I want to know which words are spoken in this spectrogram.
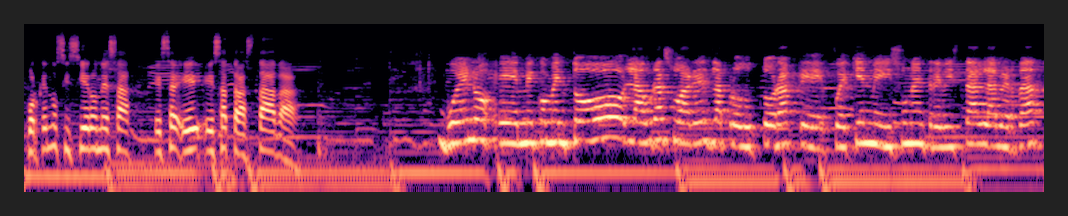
¿Por qué nos hicieron esa, esa, esa trastada? Bueno, eh, me comentó Laura Suárez, la productora, que fue quien me hizo una entrevista, la verdad,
